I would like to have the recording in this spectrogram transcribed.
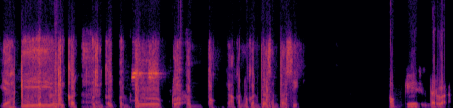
Ya, di record, record untuk kelompok yang akan melakukan presentasi. Oke, sebentar, Pak.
